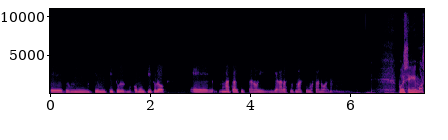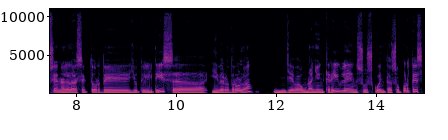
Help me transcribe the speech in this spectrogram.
un, título como un título eh, más alcista ¿no? y llegar a sus máximos anuales. Pues seguimos en el sector de utilities. Eh, Iberdrola lleva un año increíble en sus cuentas, soportes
